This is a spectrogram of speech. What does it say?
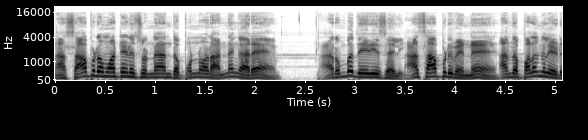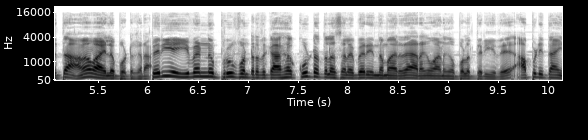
நான் சாப்பிட மாட்டேன்னு சொன்ன அந்த பொண்ணோட அண்ணங்காரன் நான் ரொம்ப தைரியசாலி. நான் சாப்பிடுவேன்னு அந்த பழங்களை எடுத்து அவன் வாயில போட்டுக்கிறான். பெரிய இவன் ப்ரூவ் பண்றதுக்காக கூட்டத்துல சில பேர் இந்த மாதிரி தான் இறங்குவானுங்க போல தெரியுது. அப்படித்தான்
